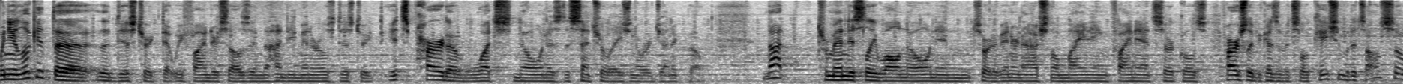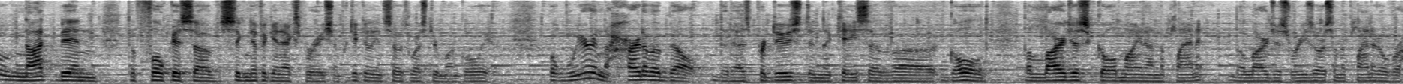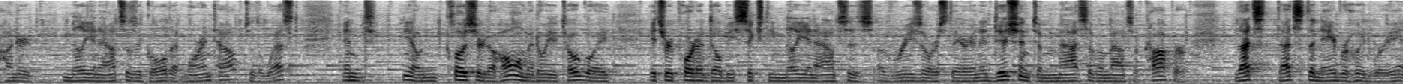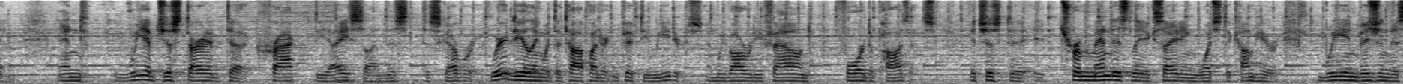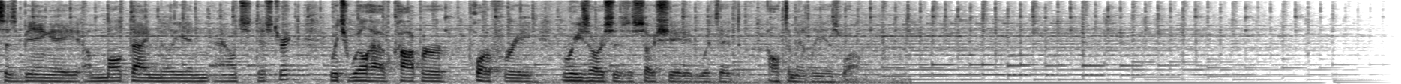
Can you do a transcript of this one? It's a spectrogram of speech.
When you look at the, the district that we find ourselves in, the Khundii Minerals District, it's part of what's known as the Central Asian Orogenic Belt. Not tremendously well known in sort of international mining finance circles, partially because of its location, but it's also not been the focus of significant exploration, particularly in southwestern Mongolia. But we're in the heart of a belt that has produced, in the case of uh, gold, the largest gold mine on the planet, the largest resource on the planet, over 100 million ounces of gold at Muruntau to the west. And, you know, closer to home at Oyu Tolgoi, it's reported there'll be 60 million ounces of resource there, in addition to massive amounts of copper. That's, that's the neighborhood we're in. And we have just started to crack the ice on this discovery. We're dealing with the top 150 meters, and we've already found four deposits. It's just uh, tremendously exciting what's to come here. We envision this as being a, a multi-million ounce district, which will have copper, porphyry resources associated with it ultimately as well.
